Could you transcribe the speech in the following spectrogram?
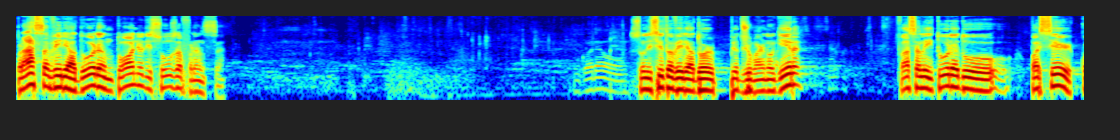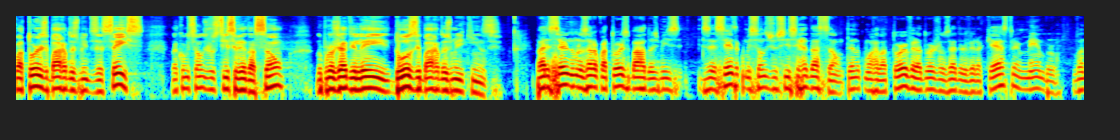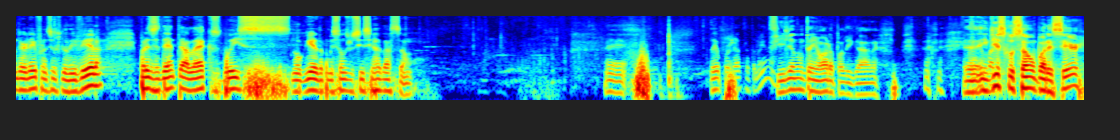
Praça Vereador Antônio de Souza França. Solicito ao vereador Pedro Gilmar Nogueira, faça a leitura do parecer 14/2016 da Comissão de Justiça e Redação do projeto de lei 12/2015. Parecer número 014/2016 da Comissão de Justiça e Redação, tendo como relator o vereador José de Oliveira Kester, membro Vanderlei Francisco de Oliveira, presidente Alex Luiz Nogueira da Comissão de Justiça e Redação. É, o projeto também? Não? Filha não tem hora para ligar, né? É, em discussão o parecer.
